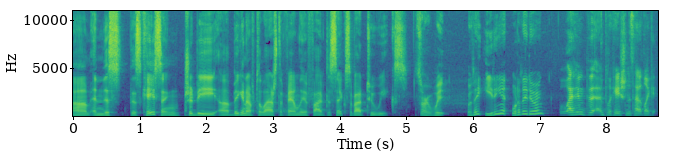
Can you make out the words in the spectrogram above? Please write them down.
Um, and this, this casing should be uh, big enough to last a family of five to six, about two weeks. Sorry, wait. Are they eating it? What are they doing? Well, I think the implication is that like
